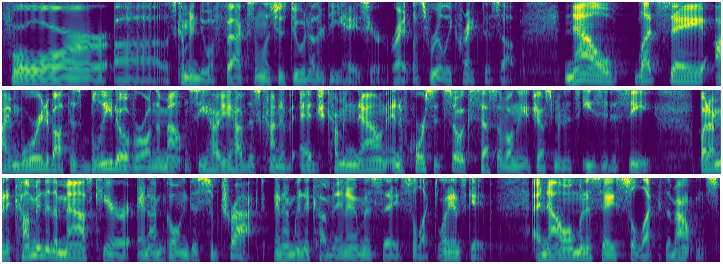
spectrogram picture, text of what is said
for, uh, let's come into effects and let's just do another dehaze here, right? Let's really crank this up. Now, let's say I'm worried about this bleed over on the mountain. See how you have this kind of edge coming down? And of course, it's so excessive on the adjustment, it's easy to see. But I'm gonna come into the mask here and I'm going to subtract. And I'm gonna come in and I'm gonna say select landscape. And now I'm gonna say select the mountains,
